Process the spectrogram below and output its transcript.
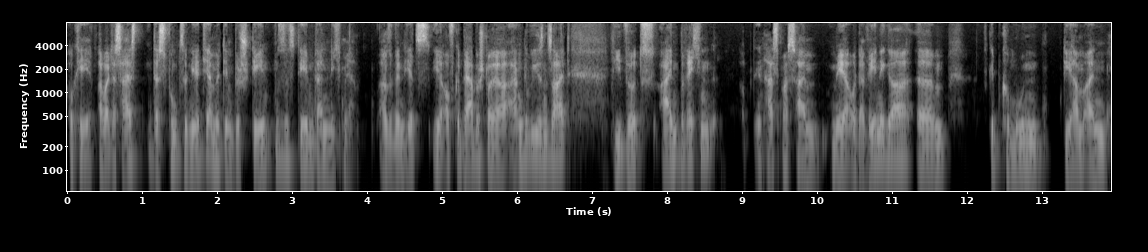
Okay, aber das heißt, das funktioniert ja mit dem bestehenden System dann nicht mehr. Also wenn jetzt ihr auf Gewerbesteuer angewiesen seid, die wird einbrechen in Hasmersheim mehr oder weniger. Ähm, es gibt Kommunen, die haben einen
